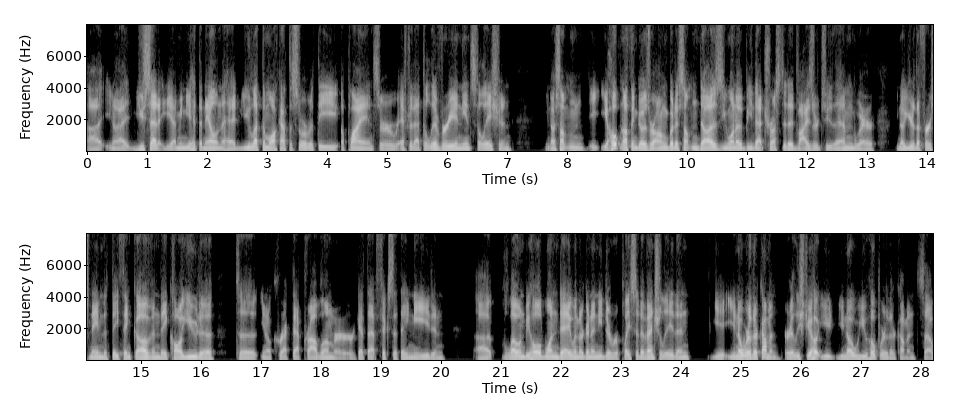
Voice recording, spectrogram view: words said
uh, you know, I, you said it. I mean, you hit the nail on the head. You let them walk out the store with the appliance, or after that delivery and the installation. You know, something you hope nothing goes wrong, but if something does, you want to be that trusted advisor to them, where you know you're the first name that they think of, and they call you to to you know correct that problem or, or get that fix that they need and uh, lo and behold, one day when they're going to need to replace it eventually, then you, you know where they're coming, or at least you hope you you know you hope where they're coming. So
